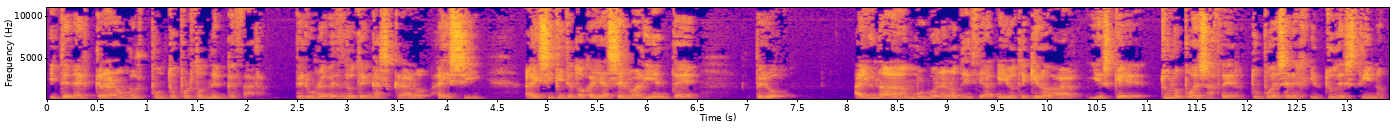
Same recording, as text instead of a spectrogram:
y tener claro unos puntos por donde empezar. Pero una vez lo tengas claro, ahí sí, ahí sí que te toca ya ser valiente, pero hay una muy buena noticia que yo te quiero dar y es que tú lo puedes hacer, tú puedes elegir tu destino.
